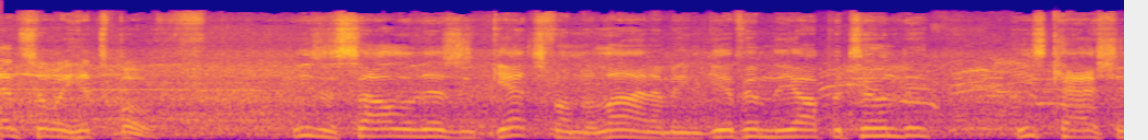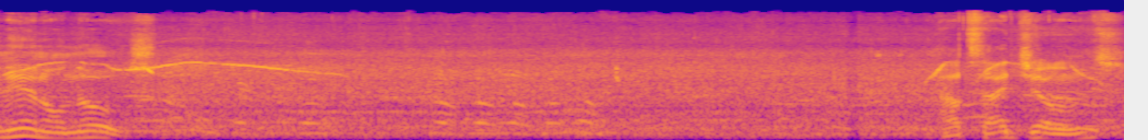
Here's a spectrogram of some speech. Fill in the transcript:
And so he hits both. He's as solid as it gets from the line. I mean, give him the opportunity. He's cashing in on those. Outside Jones.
